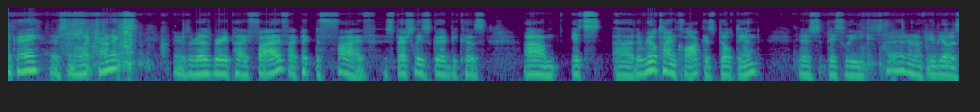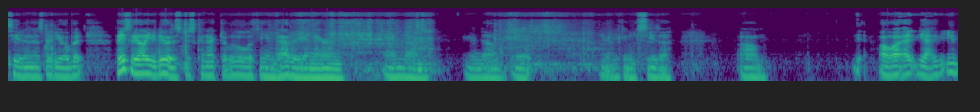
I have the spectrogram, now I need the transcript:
okay, there's some electronics. There's a Raspberry Pi 5. I picked the 5 especially is good because um, it's uh, the real-time clock is built in. There's basically, I don't know if you'll be able to see it in this video, but basically all you do is just connect a little lithium battery in there and and um, and um, it, you, know, you can see the um, oh uh, yeah you,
